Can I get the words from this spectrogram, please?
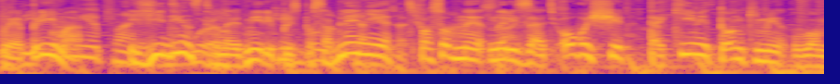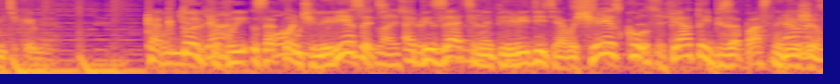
V-Prima. Единственное в мире приспособление, способное нарезать овощи такими тонкими ломтиками. Как только вы закончили резать, обязательно переведите овощерезку в пятый безопасный режим.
